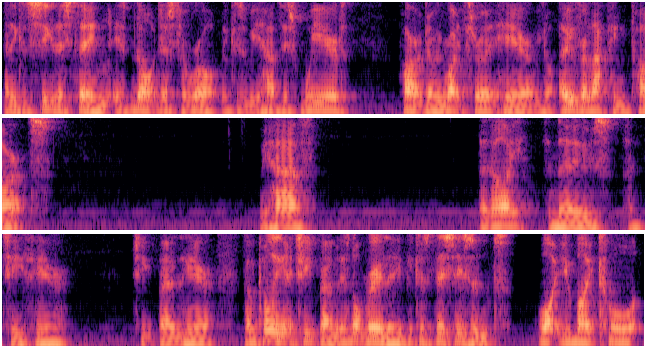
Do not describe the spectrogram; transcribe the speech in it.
And you can see this thing is not just a rock because we have this weird part going right through it here. We've got overlapping parts. We have an eye, a nose, and teeth here, cheekbone here. I'm calling it a cheekbone, but it's not really because this isn't what you might call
